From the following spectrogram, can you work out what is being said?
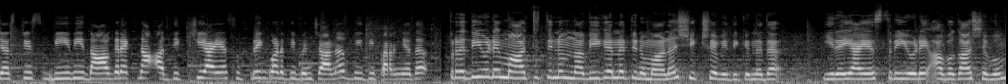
ജസ്റ്റിസ് ബി വി നാഗരത്ന അധ്യക്ഷയായ സുപ്രീം കോടതി ബെഞ്ചാണ് വിധി പറഞ്ഞത്. പ്രതിയുടെ മാറ്റത്തിനും നവീകരണത്തിനുമാണ് ശിക്ഷ വിധിക്കുന്നത്. ഇരയായ സ്ത്രീയുടെ അവകാശവും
